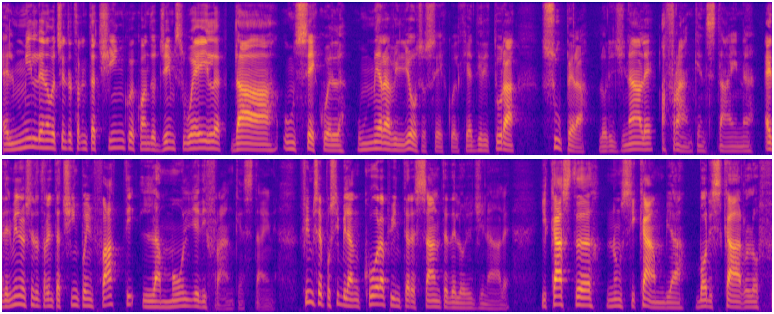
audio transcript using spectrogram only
È il 1935 quando James Whale dà un sequel, un meraviglioso sequel che addirittura supera l'originale a Frankenstein. È del 1935 infatti La moglie di Frankenstein, film se possibile ancora più interessante dell'originale. Il cast non si cambia, Boris Karloff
